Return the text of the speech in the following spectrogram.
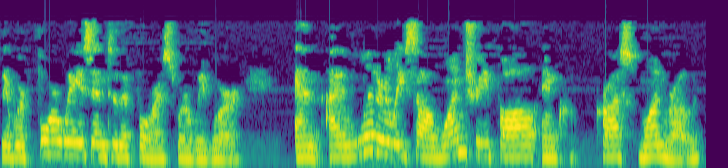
there were four ways into the forest where we were, and I literally saw one tree fall and cr- cross one road.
